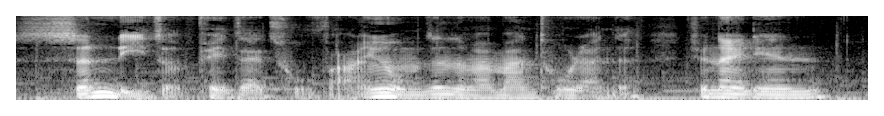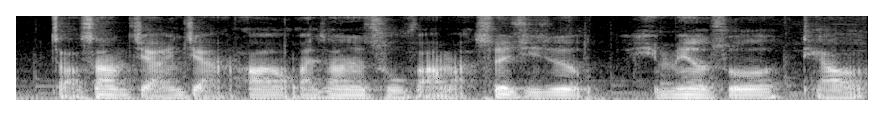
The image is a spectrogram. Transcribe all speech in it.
生理准备再出发，因为我们真的蛮蛮突然的，就那一天早上讲一讲，然后晚上就出发嘛，所以其实也没有说调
